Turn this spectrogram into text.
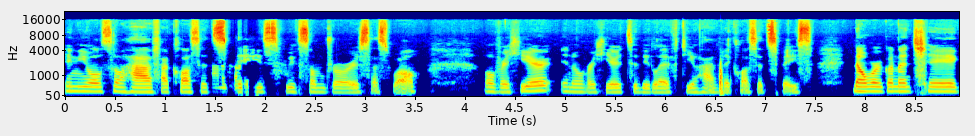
And you also have a closet space with some drawers as well over here and over here to the left you have the closet space. Now we're gonna check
